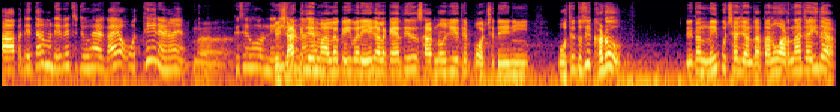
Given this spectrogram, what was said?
ਆਪ ਦੇ ਧਰਮ ਦੇ ਵਿੱਚ ਜੋ ਹੈਗਾ ਆ ਉੱਥੇ ਹੀ ਰਹਿਣਾ ਆ। ਕਿਸੇ ਹੋਰ ਨਹੀਂ ਬੇਸ਼ੱਕ ਜੇ। ਮੰਨ ਲਓ ਕਈ ਵਾਰ ਇਹ ਗੱਲ ਕਹਿੰਦੀ ਸਾਨੂੰ ਜੀ ਇੱਥੇ ਪੁੱਛਦੇ ਨਹੀਂ। ਉੱਥੇ ਤੁਸੀਂ ਖੜੋ। ਜੇ ਤੁਹਾਨੂੰ ਨਹੀਂ ਪੁੱਛਿਆ ਜਾਂਦਾ, ਤੁਹਾਨੂੰ ਅੜਨਾ ਚਾਹੀਦਾ।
